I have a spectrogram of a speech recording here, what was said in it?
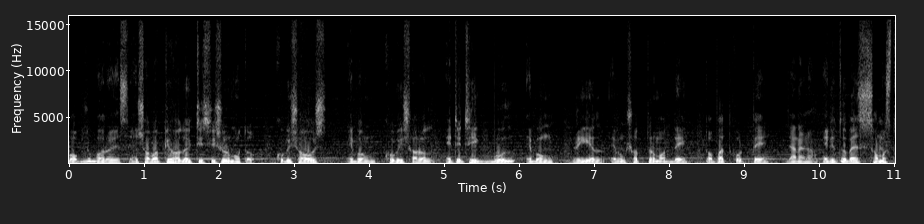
প্রবলেমও রয়েছে। এই স্বভাবটি হলো একটি শিশুর মতো, খুবই সহজ এবং খুবই সরল। এটি ঠিক ভুল এবং রিয়েল এবং সত্যর মধ্যে তফাত করতে জানে না। এটি তো বেশ সমস্ত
